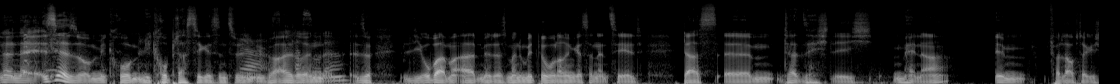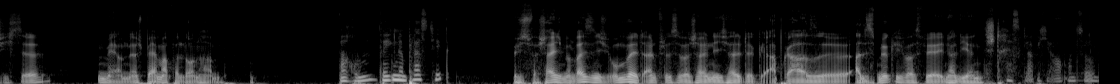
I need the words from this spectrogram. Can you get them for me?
nein, nein, ist ja so. Mikro, Mikroplastik ist inzwischen Ja, überall krass, drin. oder? Also, Lioba hat mir das meine Mitbewohnerin gestern erzählt, dass ähm, tatsächlich Männer im Verlauf der Geschichte mehr und mehr Sperma verloren haben. Warum? Wegen dem Plastik? Ist wahrscheinlich, man weiß nicht, Umwelteinflüsse wahrscheinlich, halt äh, Abgase, alles mögliche, was wir inhalieren. Stress, glaube ich, auch und so.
